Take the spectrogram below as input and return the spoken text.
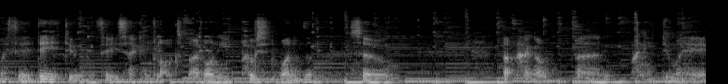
my third day doing 30 second vlogs, but I've only posted one of them. So, but hang on, um, I need to do my hair.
